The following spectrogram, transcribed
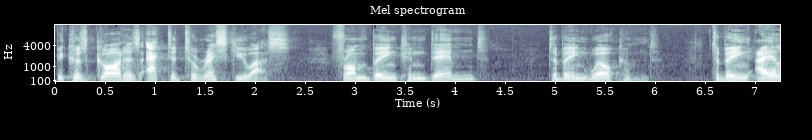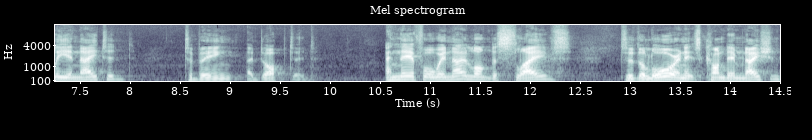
because God has acted to rescue us from being condemned to being welcomed, to being alienated to being adopted. And therefore, we're no longer slaves to the law and its condemnation,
